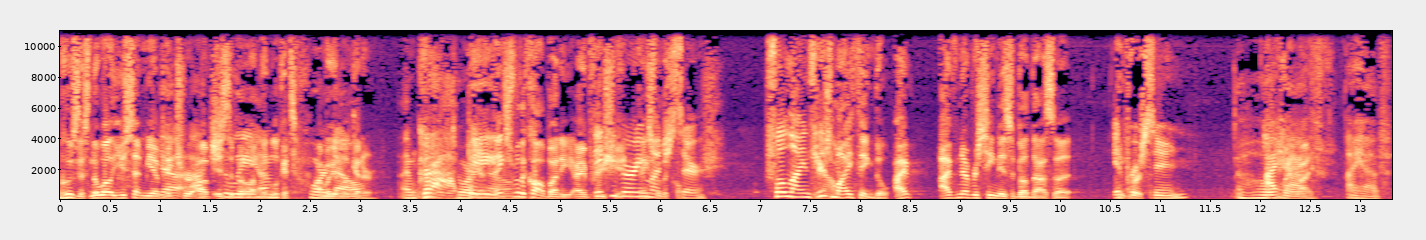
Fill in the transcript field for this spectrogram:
who's this? Noel, you sent me a Yeah, picture of Isabel. I'm I'm gonna look at. torn I'm gonna look at her. I'm kind of torn Grabe. Thanks for the call, buddy. I appreciate Thank you very it. Thanks much, for the call. sir. Full lines Here's now. my thing, though. I've I've never seen Isabel Daza In person. Oh, I my have. life. I have.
